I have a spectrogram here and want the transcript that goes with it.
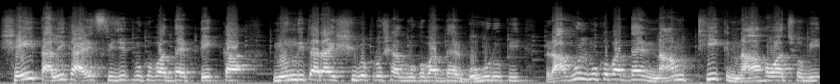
সেই তালিকায় সৃজিত মুখোপাধ্যায়ের টেক্কা, নন্দিতা রায়, শিবপ্রসাদ মুখোপাধ্যায়ের বহুরূপী, রাহুল মুখোপাধ্যায়ের নাম ঠিক না হওয়া ছবি,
